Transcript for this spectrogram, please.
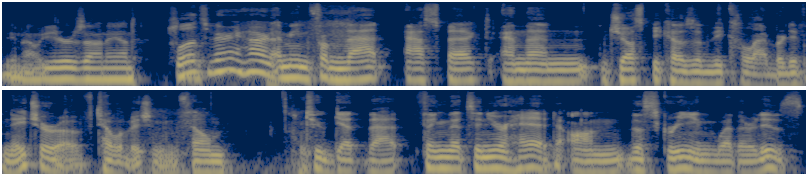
you know years on end. Well, it's very hard. I mean, from that aspect, and then just because of the collaborative nature of television and film, to get that thing that's in your head on the screen, whether it is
